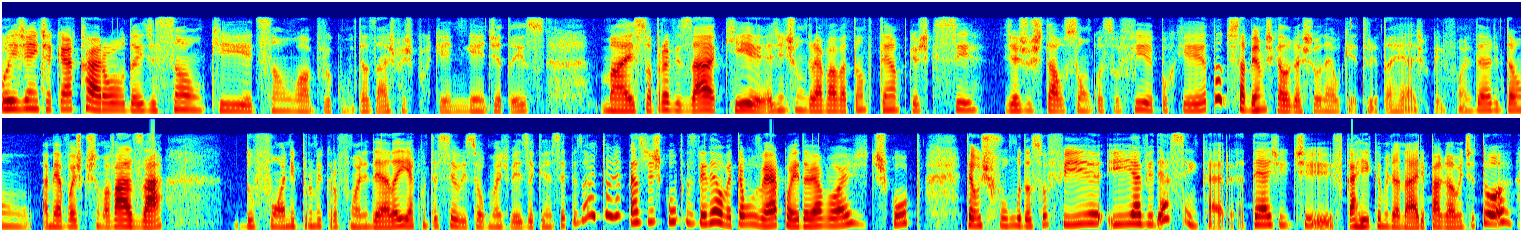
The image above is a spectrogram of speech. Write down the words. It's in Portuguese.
Oi, gente, aqui é a Carol da edição, que edição, óbvio, com muitas aspas, porque ninguém edita isso. Mas só pra avisar que a gente não gravava há tanto tempo que eu esqueci de ajustar o som com a Sofia, porque todos sabemos que ela gastou, né, o quê? 30 reais com aquele fone dela, então a minha voz costuma vazar do fone pro microfone dela e aconteceu isso algumas vezes aqui nesse episódio, então já peço desculpas, entendeu? Vai ter um eco aí da minha voz, desculpa. Tem uns fungos da Sofia e a vida é assim, cara. Até a gente ficar rica, milionária e pagar um editor,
